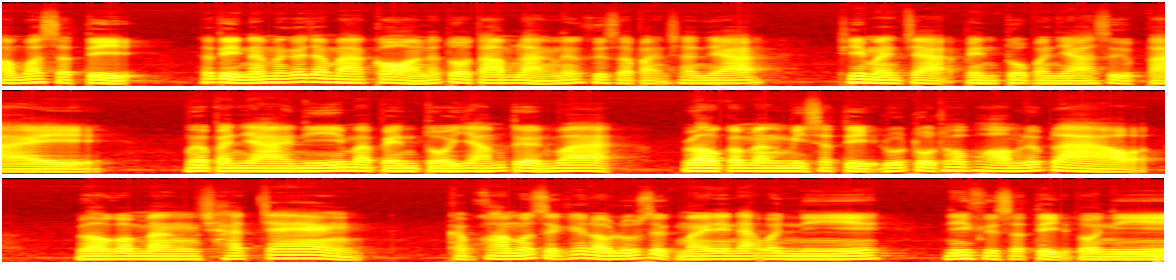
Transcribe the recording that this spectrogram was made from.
คำว่าสติ สตินั้นมันก็จะมาก่อนและตัวตามหลังนั่นคือสปัญชัญญะที่มันจะเป็นตัวปัญญาสื่อไป เมื่อปัญญานี้มาเป็นตัวย้ำเตือนว่า เรากำลังมีสติรู้ตัวทั่วพร้อมหรือเปล่า เรากำลังชัดแจ้ง กับความรู้สึกที่เรารู้สึกไหมในณวันนี้ นี่คือสติตัวนี้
